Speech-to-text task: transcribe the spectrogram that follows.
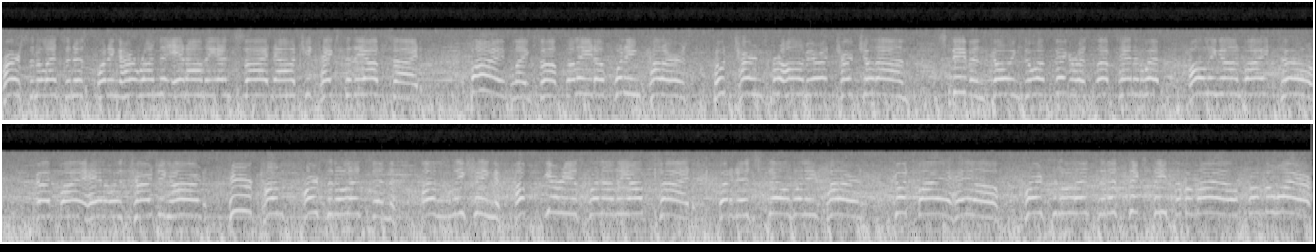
Personal Ensign is putting her run in on the inside now. She takes to the outside. Five lengths off the lead of winning colors, who turns for home here at Churchill Downs. Stevens going to a vigorous left-handed whip, holding on by two. Goodbye Halo is charging hard. Here comes Personal Ensign, unleashing a furious run on the outside, but it is still winning colors. Goodbye Halo. Personal Ensign a 16th of a mile from the wire.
